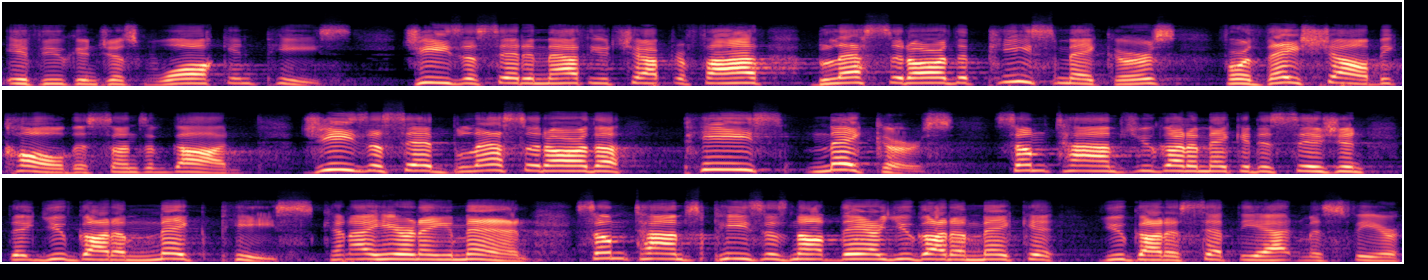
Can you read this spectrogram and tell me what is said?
if you can just walk in peace. Jesus said in Matthew chapter 5, Blessed are the peacemakers, for they shall be called the sons of God. Jesus said, Blessed are the peacemakers. Sometimes you got to make a decision that you've got to make peace. Can I hear an amen? Sometimes peace is not there. You got to make it. You got to set the atmosphere.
